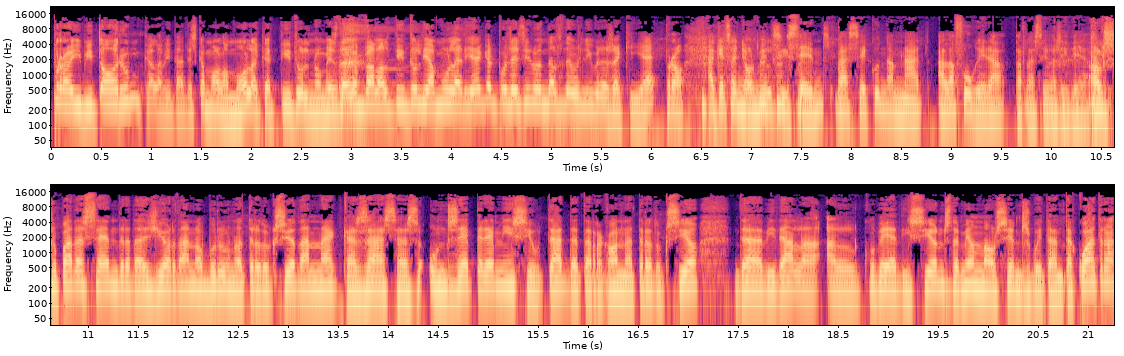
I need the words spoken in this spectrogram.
Prohibitorum, que la veritat és que mola molt aquest títol, només de per el títol ja molaria que et posessin un dels teus llibres aquí, eh? Però aquest senyor, el 1600, va ser condemnat a la foguera per les seves idees. El sopar de cendra de Giordano Bruno, traducció d'Anna Casasses, 11è Premi Ciutat de Tarragona, traducció de Vidal a Alcover Edicions de 1984,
